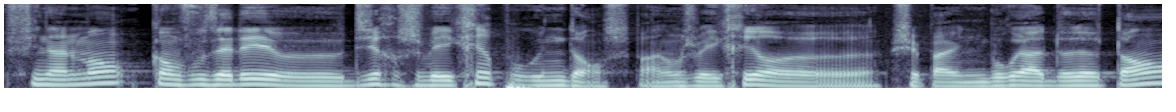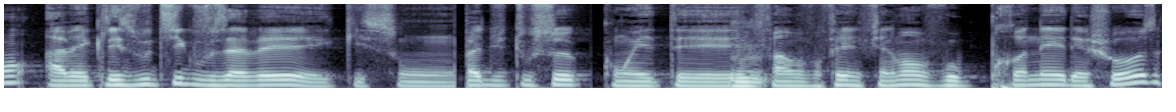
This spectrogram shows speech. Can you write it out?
finalement, quand vous allez euh, dire, je vais écrire pour une danse, par exemple, je vais écrire, euh, je sais pas, une bourrée de temps, avec les outils que vous avez et qui sont pas du tout ceux qui ont été, Mm. enfin, en fait, finalement, vous prenez des choses.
